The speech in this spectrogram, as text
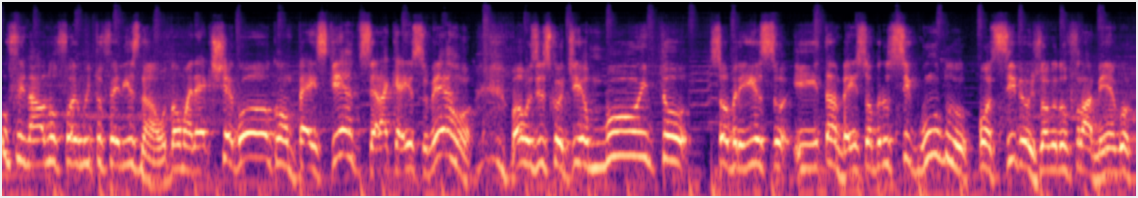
o final não foi muito feliz, não. O Domenech chegou com o pé esquerdo, será que é isso mesmo? Vamos discutir muito sobre isso e também sobre o segundo possível jogo do Flamengo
